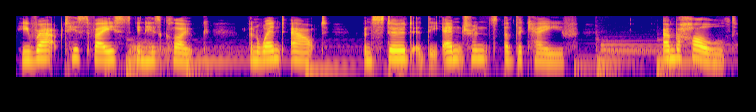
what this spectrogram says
he wrapped his face in his cloak, and went out and stood at the entrance of the cave. And behold,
